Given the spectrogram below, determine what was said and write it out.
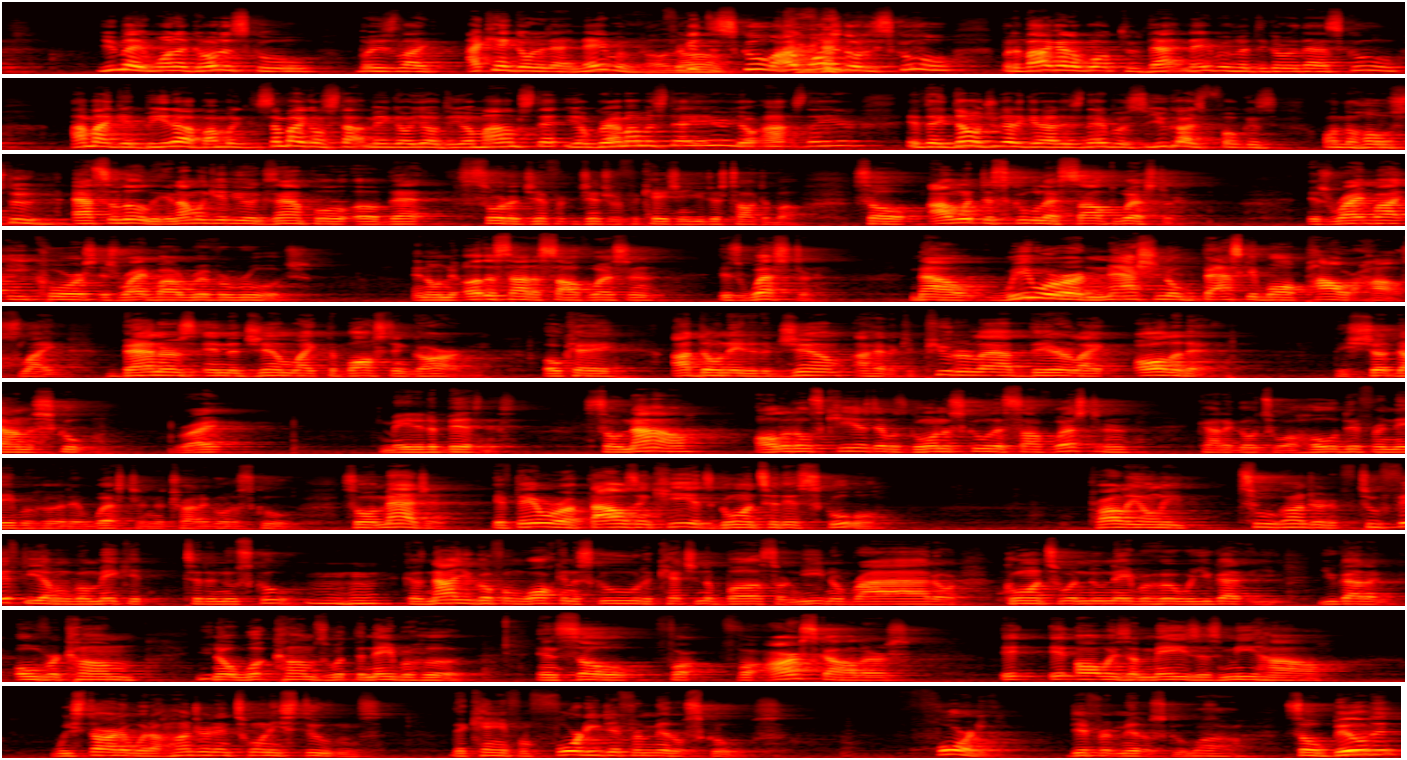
you may want to go to school, but it's like, I can't go to that neighborhood. Oh, Forget no. the school. I want to go to school, but if I got to walk through that neighborhood to go to that school, I might get beat up. I'm gonna, somebody gonna stop me and go, "Yo, do your mom stay? Your grandmama stay here? Your aunt stay here? If they don't, you got to get out of this neighborhood." So you guys focus on the whole student. Absolutely. And I'm to give you an example of that sort of gentrification you just talked about. So I went to school at Southwestern. It's right by Ecorse, it's right by River Rouge. And on the other side of Southwestern is Western. Now, we were a national basketball powerhouse, like banners in the gym like the Boston Garden. Okay, I donated a gym, I had a computer lab there, like all of that. They shut down the school, right? Made it a business. So now, all of those kids that was going to school at Southwestern got to go to a whole different neighborhood at Western to try to go to school. So imagine if there were a thousand kids going to this school, probably only 200, 250 of them gonna make it to the new school. Because now you go from walking to school to catching the bus or needing a ride or going to a new neighborhood where you got you, you got to overcome, you know, what comes with the neighborhood. And so for for our scholars, it, it always amazes me how we started with 120 students that came from 40 different middle schools. 40 different middle schools. Wow. So build it,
